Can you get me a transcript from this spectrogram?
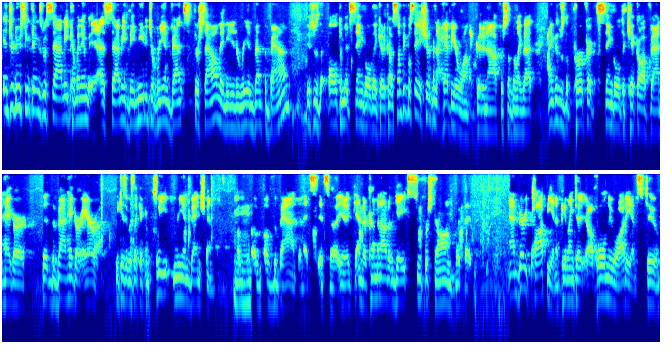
Introducing things with Sammy coming in as Sammy. They needed to reinvent their sound. They needed to reinvent the band. This was the ultimate single they could have. Come. Some people say it should have been a heavier one, like "Good Enough" or something like that. I think this was the perfect single to kick off Van Hagar, the, the Van Hagar era, because it was like a complete reinvention. Of, of, of the band, and it's it's uh, you know, and they're coming out of the gate super strong with it, and very poppy and appealing to a whole new audience too.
